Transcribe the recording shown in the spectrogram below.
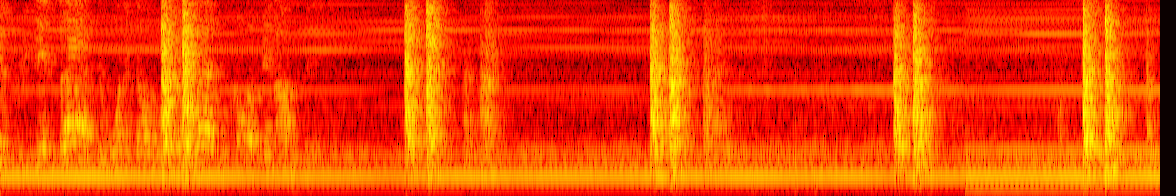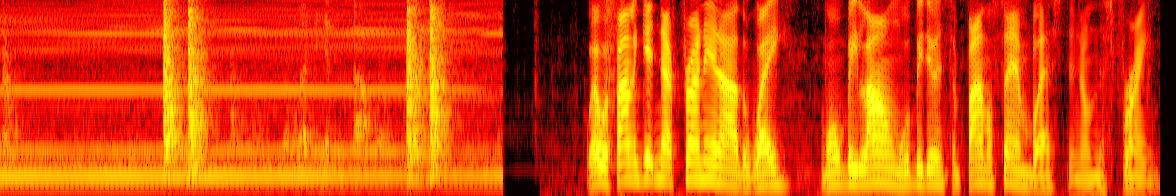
Inside, the one that don't inside will come up in. Well, we're finally getting that front end out of the way. Won't be long. We'll be doing some final sandblasting on this frame.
